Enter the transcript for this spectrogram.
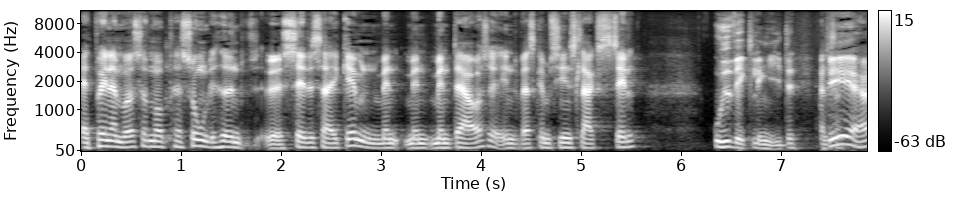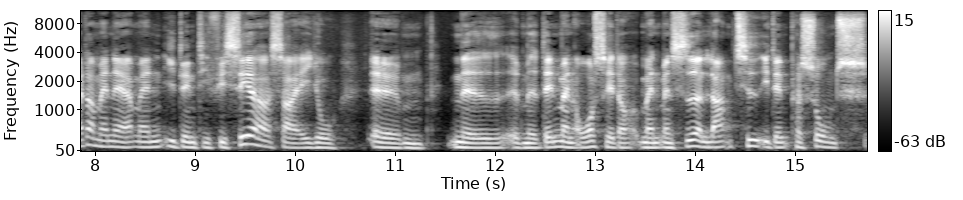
at på en eller anden måde, så må personligheden øh, sætte sig igennem, men, men, men der er også en, hvad skal man sige, en slags selvudvikling i det. Altså, Det er der, man er. Man identificerer sig jo øhm, med, med den, man oversætter. Man, man sidder lang tid i den persons,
